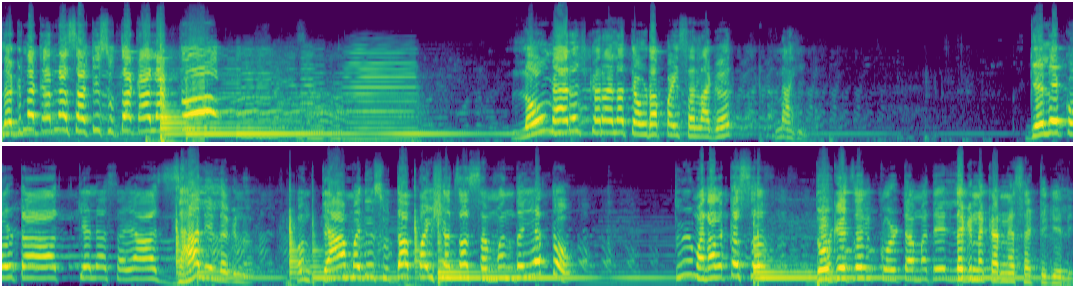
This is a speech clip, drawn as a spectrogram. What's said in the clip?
लग्न करण्यासाठी सुद्धा काय लागतो? लव्ह मॅरेज करायला तेवढा पैसा लागत नाही. गेले कोर्टात केल्या सया झाले लग्न. पण त्यामध्ये सुद्धा पैशाचा संबंध येतो. तुम्ही म्हणाल कसं? दोघे जण कोर्टामध्ये लग्न करण्यासाठी गेले.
